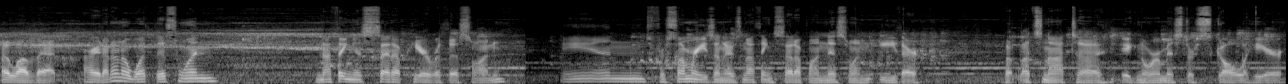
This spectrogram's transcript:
I love that. All right, I don't know what this one. Nothing is set up here with this one. And for some reason, there's nothing set up on this one either. But let's not uh, ignore Mr. Skull here.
